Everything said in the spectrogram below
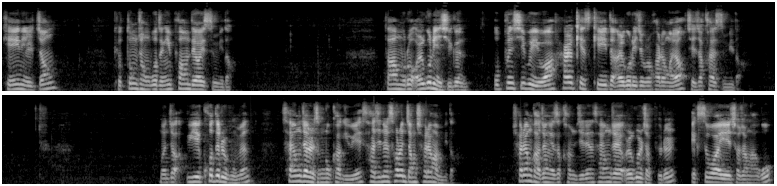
개인 일정, 교통 정보 등이 포함되어 있습니다. 다음으로 얼굴 인식은 오픈CV와 할 캐스케이드 알고리즘을 활용하여 제작하였습니다. 먼저 위에 코드를 보면 사용자를 등록하기 위해 사진을 30장 촬영합니다. 촬영 과정에서 감지된 사용자의 얼굴 좌표를 XY에 저장하고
